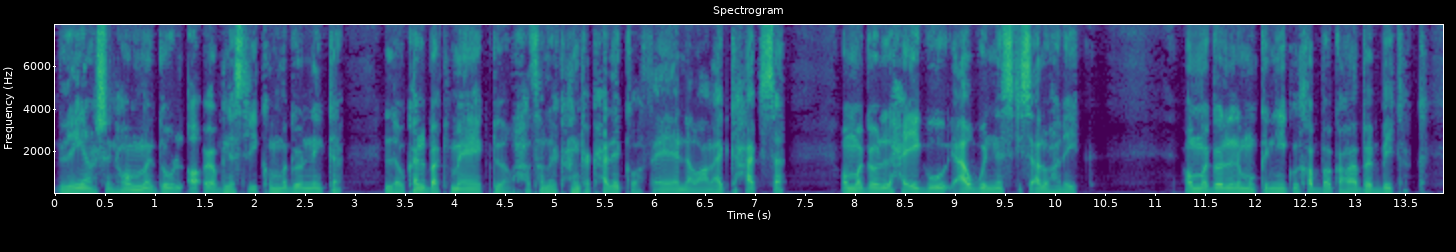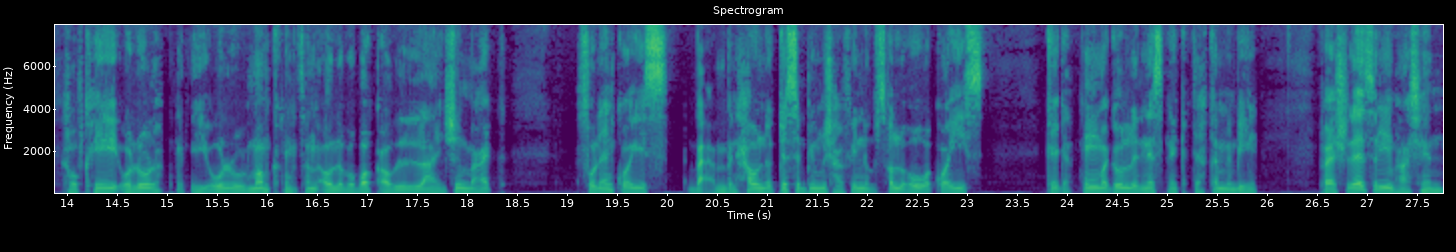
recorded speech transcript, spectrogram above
ليه؟ عشان هم دول أقرب ناس ليك. هم دول ان أنت لو كلبك مات لو حصل لك عندك حالة وفاة لو عملت حادثة هم دول اللي هيجوا أول ناس يسألوا عليك. هم دول اللي ممكن يجوا يخبطوا على باب بيتك. أوكي يقولوا لك يقولوا لمامتك مثلا أو لباباك أو اللي عايشين معاك فلان كويس بقى بنحاول نتصل بيه مش عارفين نوصل له هو كويس. كده هم دول الناس انك تهتم بيه فمش لازم عشان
